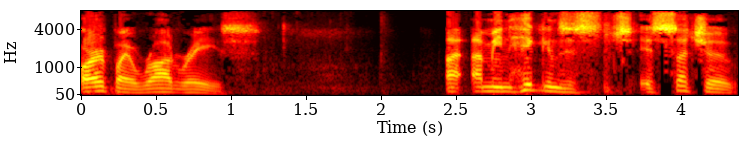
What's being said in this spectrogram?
art by Rod Reyes. I, I mean, Higgins is is such a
